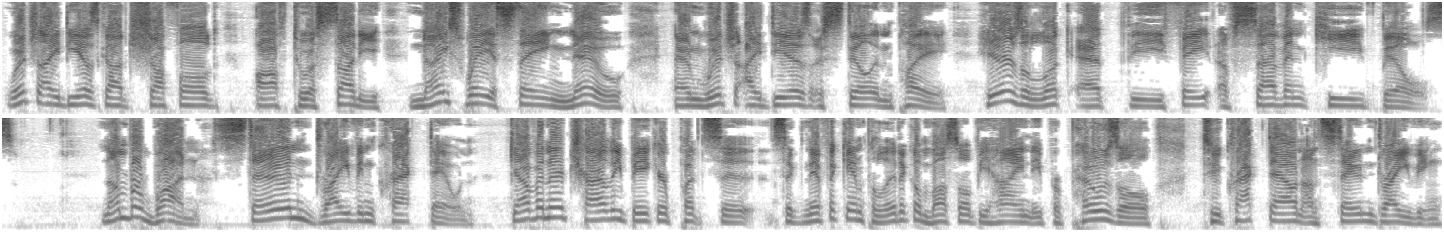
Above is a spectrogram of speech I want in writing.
Which ideas got shuffled off to a study? Nice way of saying no. And which ideas are still in play? Here's a look at the fate of seven key bills. Number one, Stone Driving Crackdown. Governor Charlie Baker put significant political muscle behind a proposal to crack down on stone driving,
